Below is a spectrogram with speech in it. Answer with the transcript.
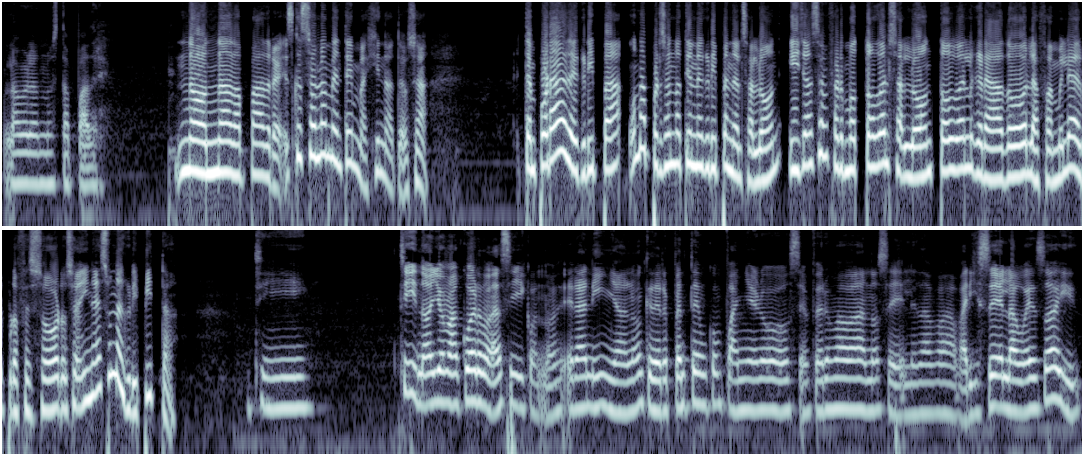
la verdad no está padre. No, nada padre. Es que solamente imagínate, o sea, temporada de gripa, una persona tiene gripa en el salón y ya se enfermó todo el salón, todo el grado, la familia del profesor, o sea, y es una gripita. Sí. Sí, no, yo me acuerdo así cuando era niña, ¿no? Que de repente un compañero se enfermaba, no sé, le daba varicela o eso y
